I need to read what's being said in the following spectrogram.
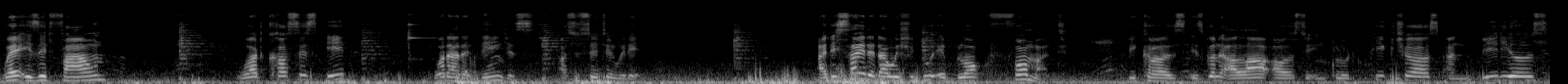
Where is it found? What causes it? What are the dangers associated with it? I decided that we should do a blog format because it's going to allow us to include pictures and videos,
